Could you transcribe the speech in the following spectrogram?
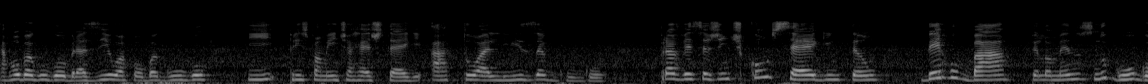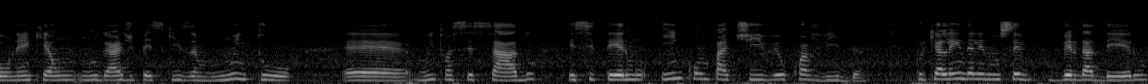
arroba Google Brasil, arroba Google e principalmente a hashtag atualiza Google, para ver se a gente consegue então derrubar, pelo menos no Google, né, que é um, um lugar de pesquisa muito, é, muito acessado, esse termo incompatível com a vida. Porque além dele não ser verdadeiro,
